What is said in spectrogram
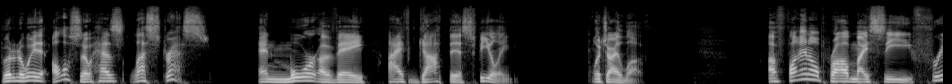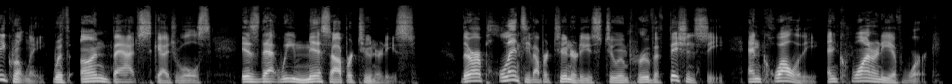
but in a way that also has less stress and more of a I've got this feeling, which I love. A final problem I see frequently with unbatched schedules is that we miss opportunities. There are plenty of opportunities to improve efficiency and quality and quantity of work,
